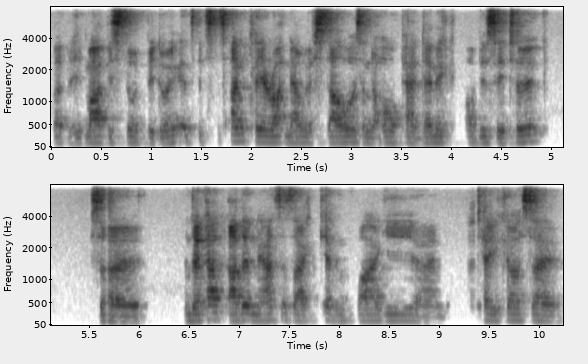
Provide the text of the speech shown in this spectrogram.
but he might be still be doing it. It's, it's unclear right now with Star Wars and the whole pandemic, obviously too. So and they've had other announcements like Kevin Feige and Taika. So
